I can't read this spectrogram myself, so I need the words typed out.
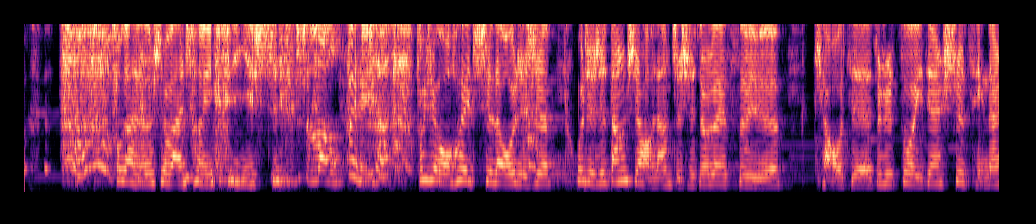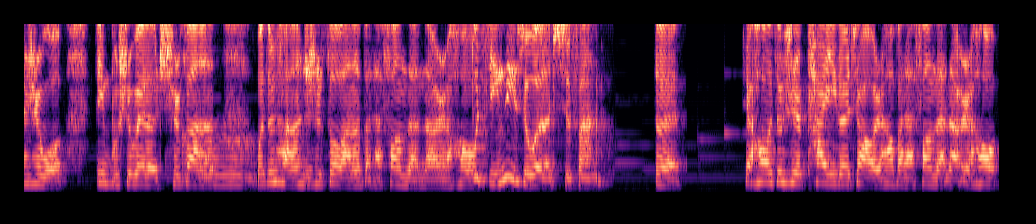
我感觉是完成一个仪式，是浪费。不是，我会吃的，我只是我只是当时好像只是就类似于调节，就是做一件事情，但是我并不是为了吃饭，我就好像只是做完了把它放在那儿，然后不仅仅是为了吃饭，对。然后就是拍一个照，然后把它放在那儿，然后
